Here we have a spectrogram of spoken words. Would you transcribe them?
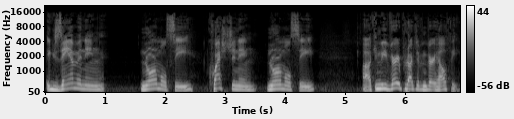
examining normalcy, questioning normalcy, uh, can be very productive and very healthy.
